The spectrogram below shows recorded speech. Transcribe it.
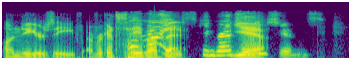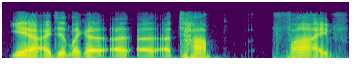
on New Year's Eve. I forgot to tell oh, you about that. Congratulations. Yeah, yeah, I did like a, a, a top five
